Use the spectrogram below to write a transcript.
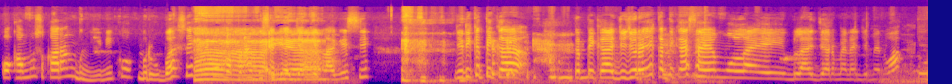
Kok kamu sekarang begini kok berubah sih? Kok nggak pernah bisa Ah, iya. diajakin lagi sih? Jadi ketika ketika jujur aja ketika saya mulai belajar manajemen waktu,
